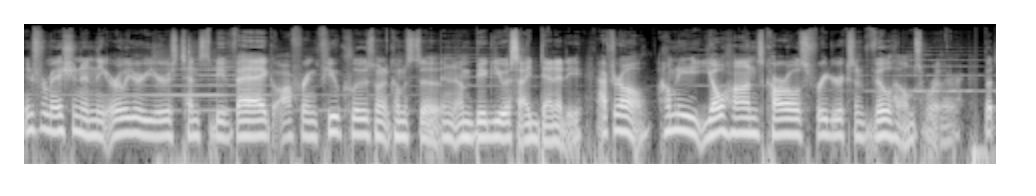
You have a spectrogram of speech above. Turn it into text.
Information in the earlier years tends to be vague, offering few clues when it comes to an ambiguous identity. After all, how many Johanns, Karls, Friedrichs, and Wilhelms were there? But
